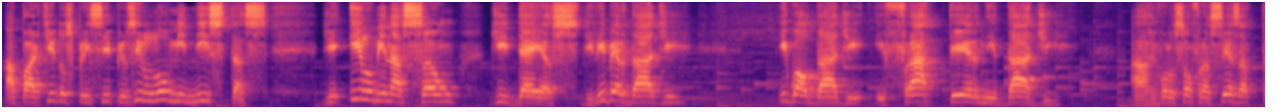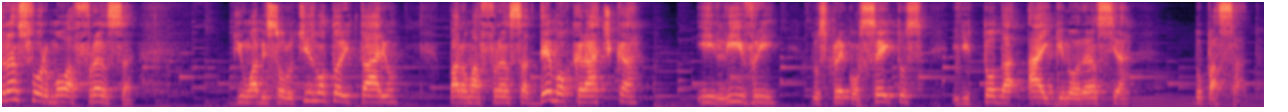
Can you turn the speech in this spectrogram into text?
a partir dos princípios iluministas de iluminação de ideias de liberdade, igualdade e fraternidade. A Revolução Francesa transformou a França de um absolutismo autoritário para uma França democrática e livre dos preconceitos e de toda a ignorância do passado.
